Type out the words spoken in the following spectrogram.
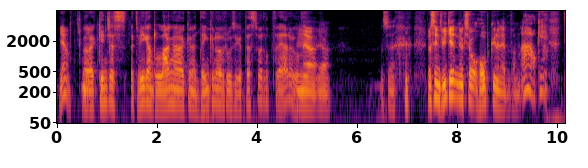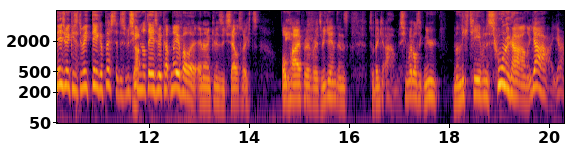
ja. Dat eh, kindjes het weekend lang eh, kunnen denken over hoe ze gepest worden op vrijdag. Of... Ja, ja. Dus, eh, dat ze in het weekend nog zo hoop kunnen hebben van... Ah, oké, deze week is het de week tegen pesten, dus misschien Ja. dat deze week gaat meevallen. En dan kunnen ze zichzelf echt ophypen voor het weekend. En zo denken, ah, misschien wat als ik nu mijn lichtgevende schoenen ga aan. Ja, ja.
